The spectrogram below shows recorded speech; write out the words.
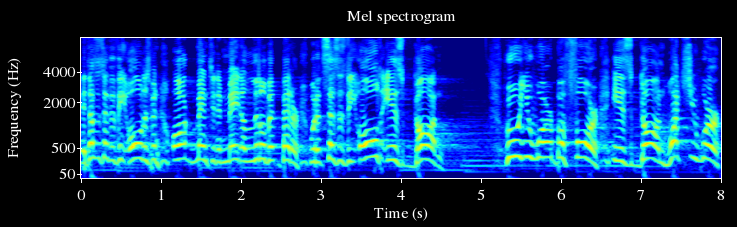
It doesn't say that the old has been augmented and made a little bit better. What it says is the old is gone. Who you were before is gone. What you were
